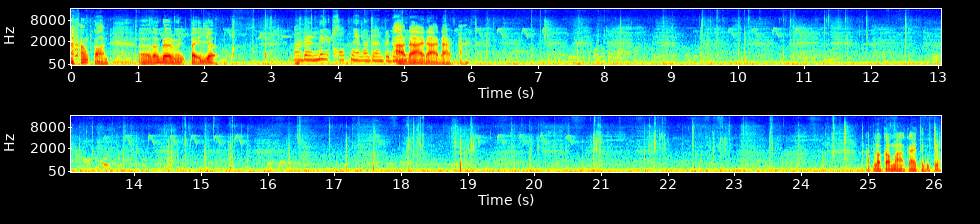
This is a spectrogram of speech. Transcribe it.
น้ำก่อน เออต้องเดินไปเยอะ เราเดินไม่ครบไงเราเดินไปดูอ่านิได้ได้ได้ได้ครับเราก็มาใกล้ถึงจุด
